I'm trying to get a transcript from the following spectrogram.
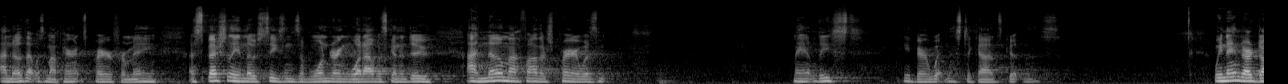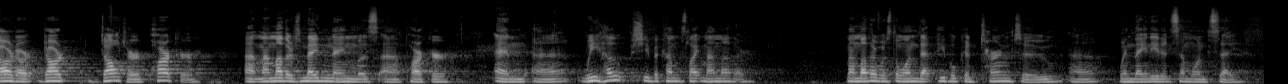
I know that was my parents' prayer for me, especially in those seasons of wondering what I was going to do. I know my father's prayer was, may at least he bear witness to God's goodness. We named our daughter, daughter Parker. Uh, my mother's maiden name was uh, Parker, and uh, we hope she becomes like my mother. My mother was the one that people could turn to uh, when they needed someone safe.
